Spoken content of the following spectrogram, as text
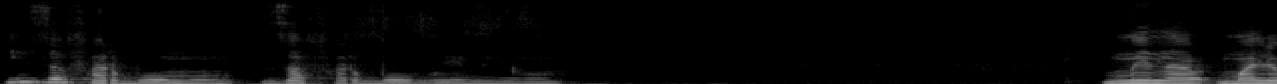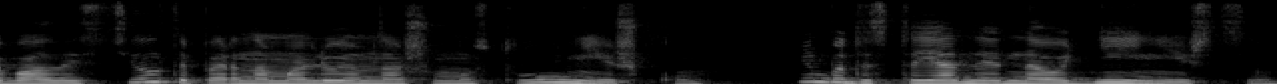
і зафарбовуємо його. Ми намалювали стіл, тепер намалюємо нашому столу ніжку. Він буде стояти на одній ніжці.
